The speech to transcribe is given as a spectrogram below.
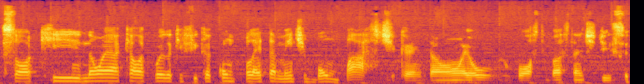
só que não é aquela coisa que fica completamente bombástica. Então eu gosto bastante disso.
